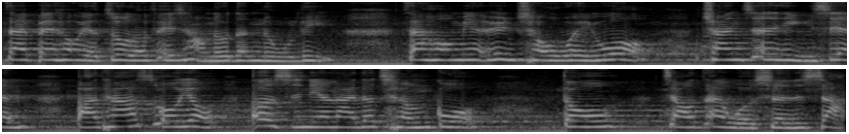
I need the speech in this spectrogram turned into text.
在背后也做了非常多的努力，在后面运筹帷幄、穿针引线，把他所有二十年来的成果都交在我身上。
